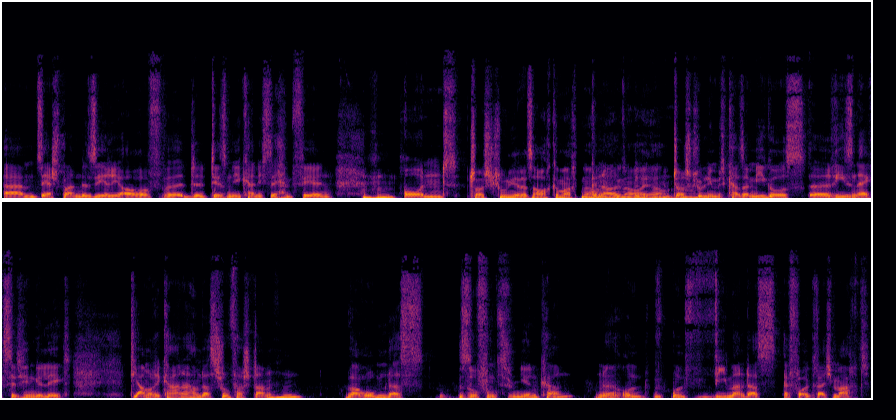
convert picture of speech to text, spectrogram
ähm, sehr spannende Serie auch auf äh, Disney kann ich sehr empfehlen. Mhm. Und George Clooney hat das auch gemacht, ne? Genau, genau ja. George mhm. Clooney mit Casamigos, äh, riesen Exit hingelegt. Die Amerikaner haben das schon verstanden, warum das so funktionieren kann ne, und, und wie man das erfolgreich macht.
